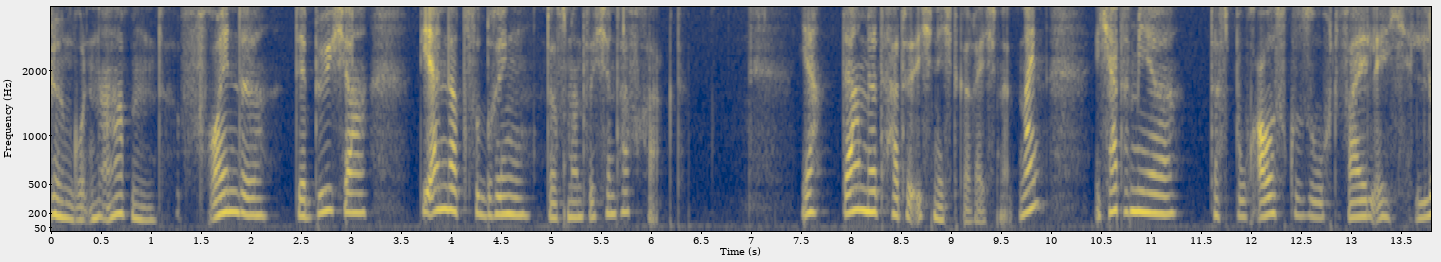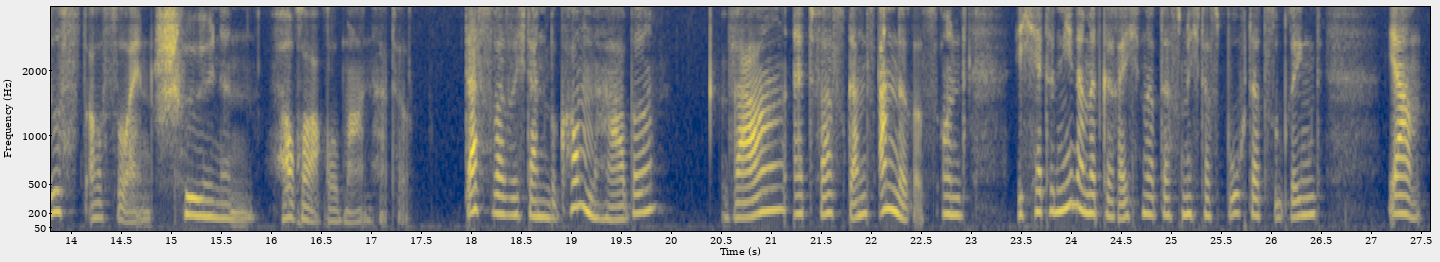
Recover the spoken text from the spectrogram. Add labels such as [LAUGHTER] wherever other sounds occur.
Schönen guten Abend, Freunde der Bücher, die einen dazu bringen, dass man sich hinterfragt. Ja, damit hatte ich nicht gerechnet. Nein, ich hatte mir das Buch ausgesucht, weil ich Lust auf so einen schönen Horrorroman hatte. Das, was ich dann bekommen habe, war etwas ganz anderes und ich hätte nie damit gerechnet, dass mich das Buch dazu bringt, ja,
